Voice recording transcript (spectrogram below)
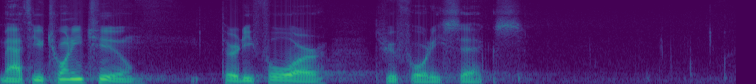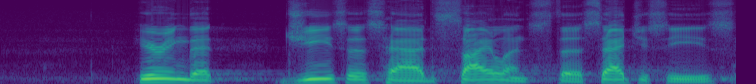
Matthew 22, 34 through 46. Hearing that Jesus had silenced the Sadducees,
